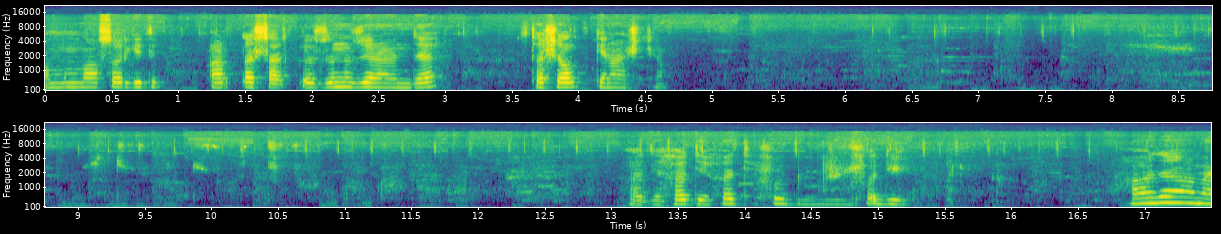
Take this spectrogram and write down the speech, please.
Ben bundan sonra gidip arkadaşlar gözünüz önünde taş alıp gene açacağım. Hadi hadi hadi hadi hadi. Hadi ama.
